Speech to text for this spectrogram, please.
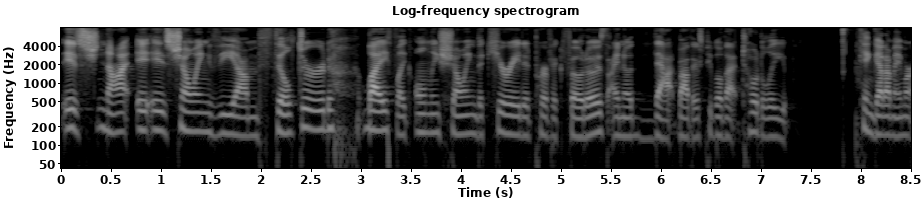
is not is showing the um filtered life like only showing the curated perfect photos i know that bothers people that totally can get on my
